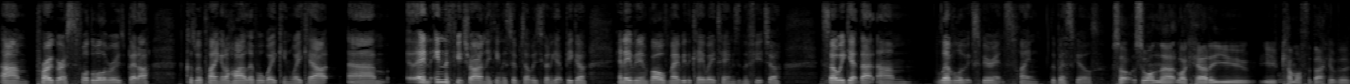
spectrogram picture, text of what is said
um, progress for the Wallaroos better because we're playing at a high level week in, week out. Um, and in the future, I only think the Super W is going to get bigger and even involve maybe the Kiwi teams in the future. So we get that um, level of experience playing the best girls. So, so on that, like, how do you you come off the back of a?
